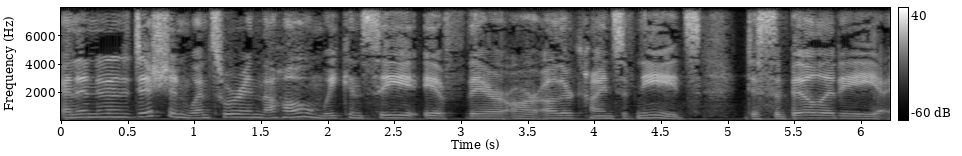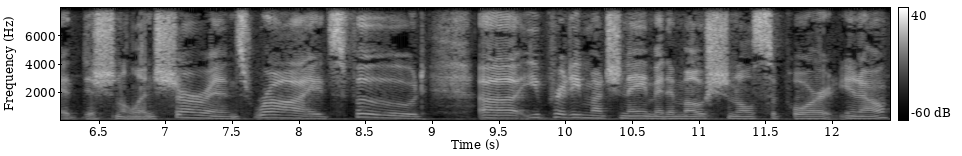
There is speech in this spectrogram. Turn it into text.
And then in addition, once we're in the home, we can see if there are other kinds of needs disability, additional insurance, rides, food, uh, you pretty much name it, emotional support, you know?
